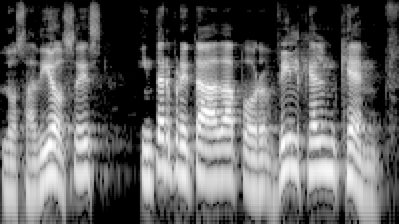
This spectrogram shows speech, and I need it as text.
Los Adioses, interpretada por Wilhelm Kempf.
